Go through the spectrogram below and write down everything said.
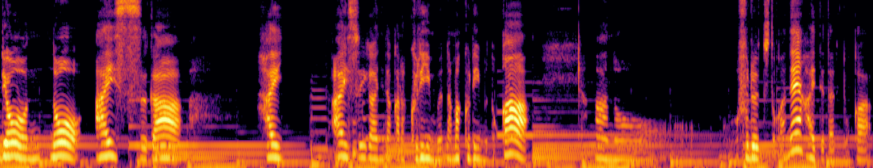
量のアイスが入っアイス以外にだからクリーム、生クリームとか、あの、フルーツとかね、入ってたりとか、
